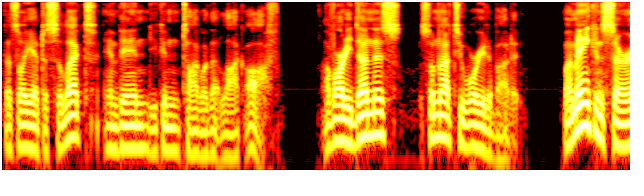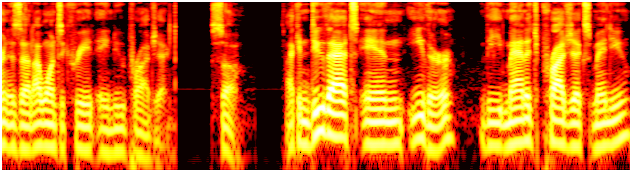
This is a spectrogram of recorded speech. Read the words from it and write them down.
that's all you have to select, and then you can toggle that lock off. I've already done this, so I'm not too worried about it. My main concern is that I want to create a new project. So I can do that in either the Manage Projects menu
